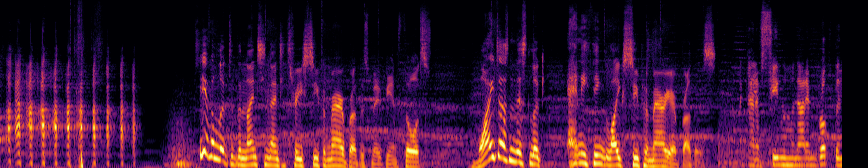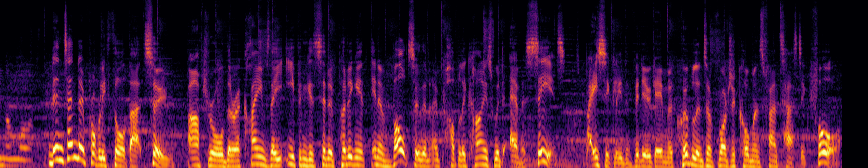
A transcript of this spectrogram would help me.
you ever looked at the 1993 Super Mario Bros. movie and thought, why doesn't this look anything like Super Mario Bros.? I got a feeling we're not in Brooklyn no more. Nintendo probably thought that too. After all, there are claims they even considered putting it in a vault so that no public eyes would ever see it. It's basically the video game equivalent of Roger Corman's Fantastic Four.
